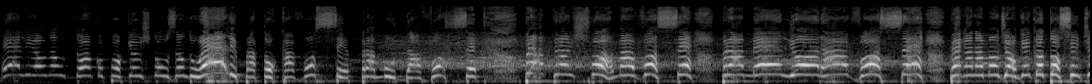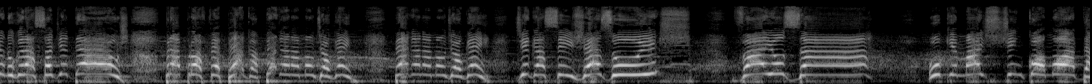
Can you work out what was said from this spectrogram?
Ele eu não toco porque eu estou usando ele para tocar você, para mudar você, para transformar você, para melhorar você. Pega na mão de alguém que eu estou sentindo graça de Deus. Para profeta, pega, pega na mão de alguém, pega na mão de alguém. Diga assim: Jesus vai usar o que mais te incomoda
